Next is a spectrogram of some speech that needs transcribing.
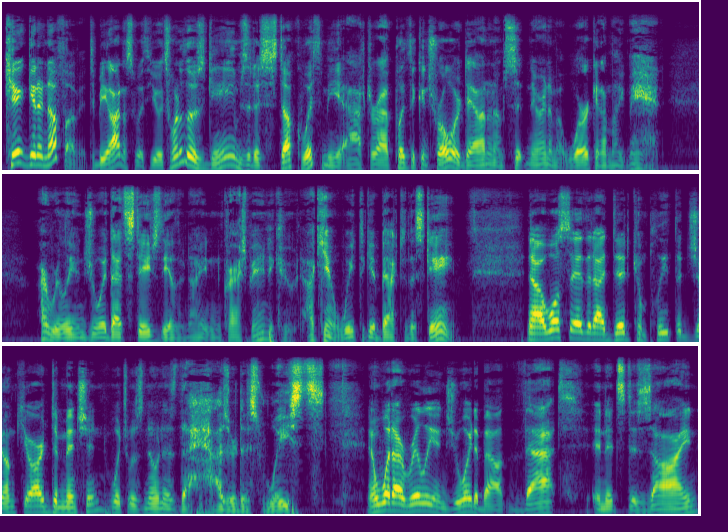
can't get enough of it, to be honest with you. It's one of those games that has stuck with me after I put the controller down and I'm sitting there and I'm at work and I'm like, man, I really enjoyed that stage the other night in Crash Bandicoot. I can't wait to get back to this game. Now, I will say that I did complete the junkyard dimension, which was known as the hazardous wastes. And what I really enjoyed about that and its design,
